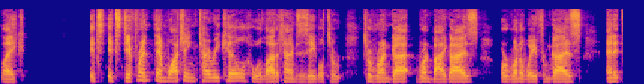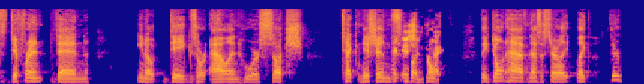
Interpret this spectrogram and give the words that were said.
like it's it's different than watching Tyreek Hill, who a lot of times is able to to run guy, run by guys or run away from guys, and it's different than you know Diggs or Allen, who are such technicians, Technician, but don't right. they don't have necessarily like they're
